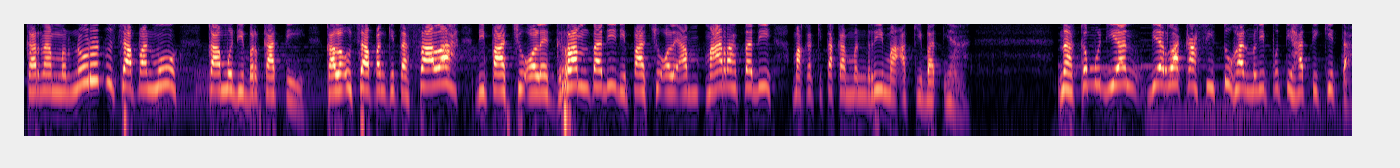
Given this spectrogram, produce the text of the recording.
Karena menurut ucapanmu kamu diberkati. Kalau ucapan kita salah dipacu oleh geram tadi, dipacu oleh marah tadi, maka kita akan menerima akibatnya. Nah kemudian biarlah kasih Tuhan meliputi hati kita.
